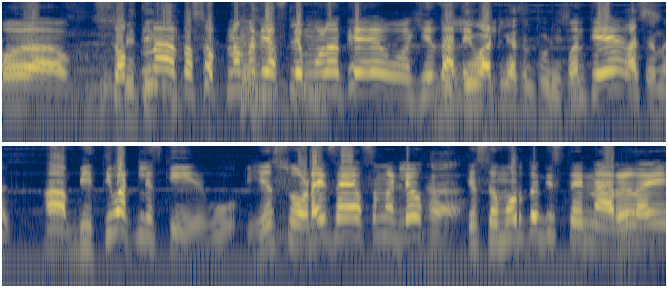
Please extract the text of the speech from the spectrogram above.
प- स्वप्न आता स्वप्नामध्ये असल्यामुळं ते हे भीती झाले. वाटली असेल थोडीशी. पण ते अचानक. हा भीती वाटलीच की उ- हे सोडायचं आहे असं म्हटलं हा. ते समोर तर दिसतंय नारळ आहे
